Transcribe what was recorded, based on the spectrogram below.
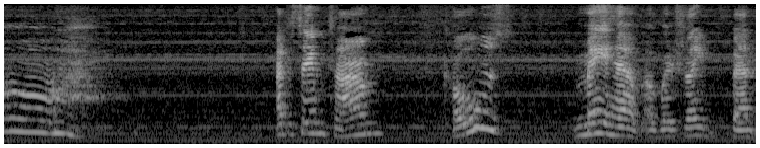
oh, at the same time, Cole's may have originally been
